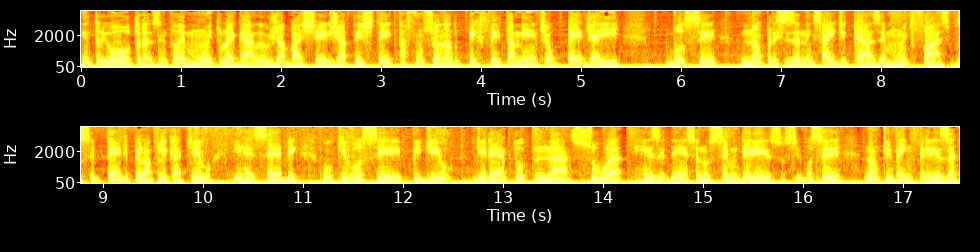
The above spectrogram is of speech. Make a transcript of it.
entre outras. Então é muito legal, eu já baixei, já testei, está funcionando perfeitamente. É o Pede aí. Você não precisa nem sair de casa, é muito fácil. Você pede pelo aplicativo e recebe o que você pediu direto na sua residência, no seu endereço. Se você não tiver empresa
